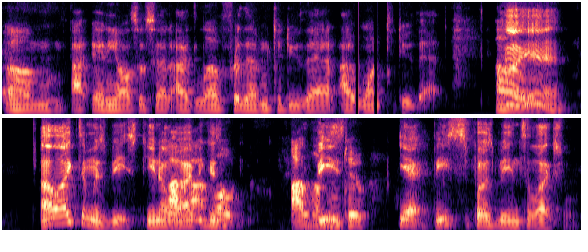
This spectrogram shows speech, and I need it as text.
Um, I, and he also said, I'd love for them to do that. I want to do that. oh Um, yeah, I liked him as Beast. You know I, why? I, Because oh, I love him too. yeah, Beast's supposed to be intellectual.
